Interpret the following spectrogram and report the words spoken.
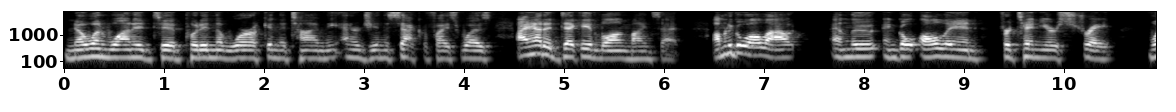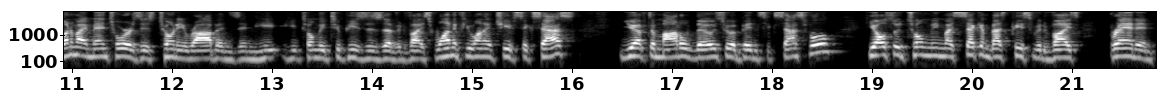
no one wanted to put in the work and the time, the energy and the sacrifice was I had a decade long mindset. I'm going to go all out and lo- and go all in for 10 years straight. One of my mentors is Tony Robbins and he he told me two pieces of advice. One, if you want to achieve success, you have to model those who have been successful. He also told me my second best piece of advice Brandon,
